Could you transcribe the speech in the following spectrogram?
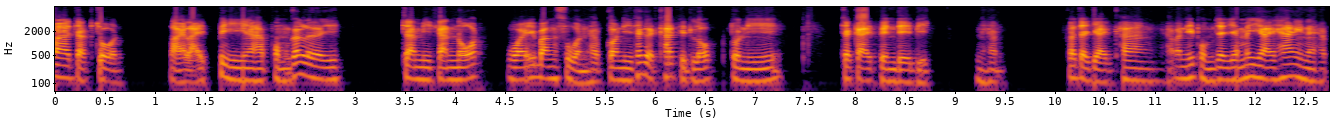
มาจากโจทย์หลาย ๆ ปีนะครับ ผมก็เลยจะมีการโน้ตไว้บางส่วนครับ กรณีถ้าเกิดค่าติดลบตัวนี้จะกลายเป็นเดบิตนะครับ ก็จะย้ายข้างครับ อันนี้ผมจะยังไม่ย้ายให้นะครับ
